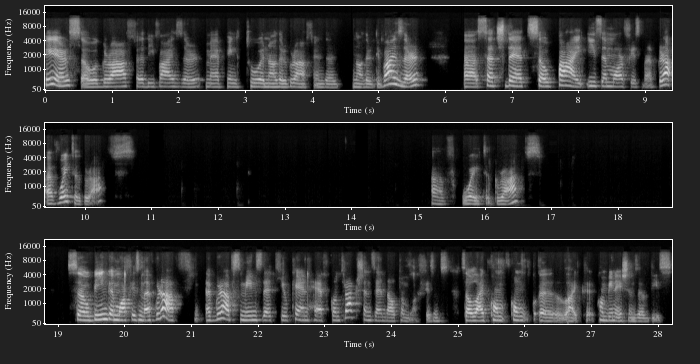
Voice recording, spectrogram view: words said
pairs. So a graph, a divisor mapping to another graph and another divisor, uh, such that so pi is a morphism of, of weighted graphs. Of weighted graphs. So being a morphism of graphs, of graphs means that you can have contractions and automorphisms. So like, com, com, uh, like combinations of these.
